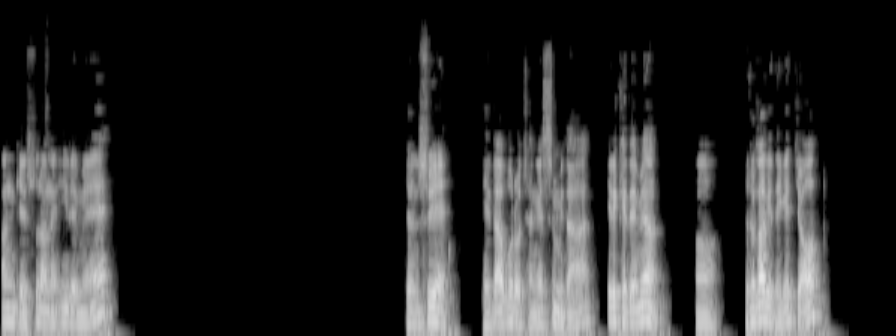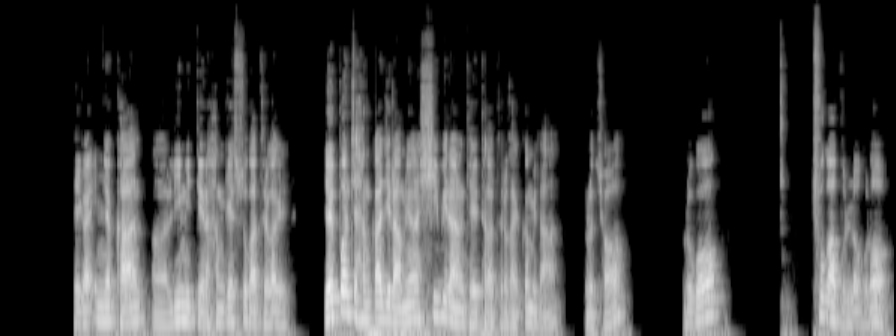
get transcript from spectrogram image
한개수라는 이름의 변수의 대답으로 정했습니다. 이렇게 되면 어, 들어가게 되겠죠. 제가 입력한 어, 리밋되는 한개수가 들어가게 열 번째 한까지라면 10이라는 데이터가 들어갈 겁니다. 그렇죠. 그리고 추가 블록으로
